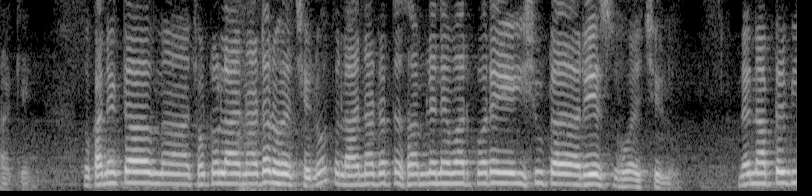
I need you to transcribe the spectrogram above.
থাকে তো ওখানে একটা উম, ছোট লাইন অর্ডার হয়েছিল। তো লাইন অর্ডারটা সামলে নেওয়ার পরে এই ইস্যুটা রেস হয়েছিল। Then after be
